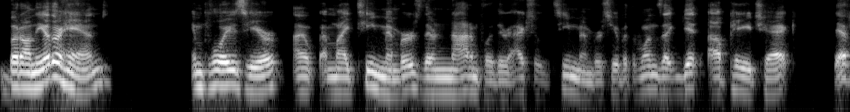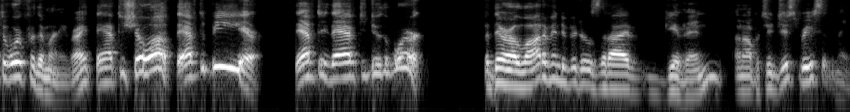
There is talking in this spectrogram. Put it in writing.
But on the other hand, employees here, I, my team members, they're not employed, they're actual team members here, but the ones that get a paycheck, they have to work for their money, right? They have to show up, they have to be here, they have to, they have to do the work. But there are a lot of individuals that I've given an opportunity just recently.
